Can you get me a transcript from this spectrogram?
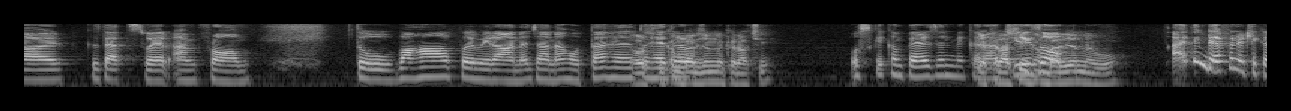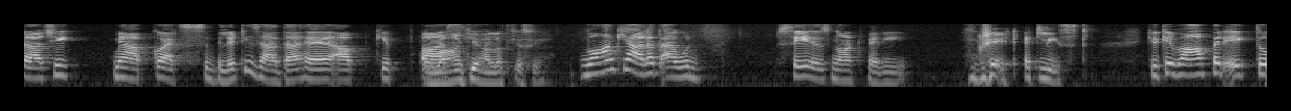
are that's where I'm from تو وہاں پر میرا آنا جانا ہوتا ہے تو حیدرآباد میں کراچی اس کے کمپیریزن میں کراچی میں وہ آئی تھنک ڈیفینیٹلی کراچی میں آپ کو ایکسیسبلٹی زیادہ ہے آپ کے پاس وہاں کی حالت کیسی وہاں کی حالت I would see is not very great at least کیونکہ وہاں پر ایک تو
